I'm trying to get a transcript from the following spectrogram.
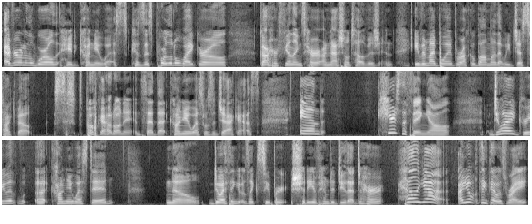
everyone in the world hated Kanye West because this poor little white girl got her feelings hurt on national television. Even my boy Barack Obama, that we just talked about, spoke out on it and said that Kanye West was a jackass. And here's the thing, y'all. Do I agree with what uh, Kanye West did? No. Do I think it was like super shitty of him to do that to her? Hell yeah. I don't think that was right.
